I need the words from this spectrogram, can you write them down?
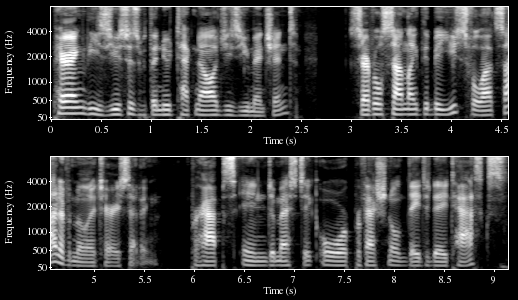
Pairing these uses with the new technologies you mentioned, Several sound like they'd be useful outside of a military setting, perhaps in domestic or professional day to day tasks.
